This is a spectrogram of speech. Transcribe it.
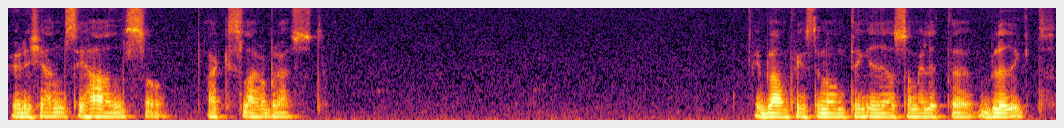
hur det känns i hals och axlar och bröst. Ibland finns det någonting i oss som är lite blygt.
